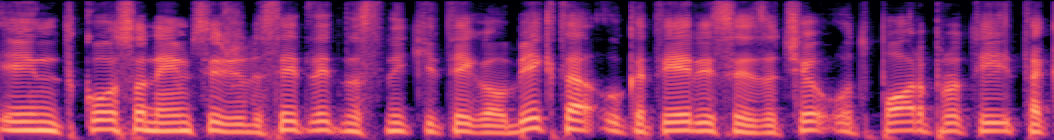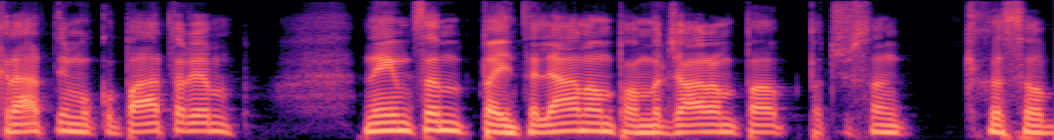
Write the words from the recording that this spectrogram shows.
in tako so Nemci že deset let nasniki tega objekta, v kateri se je začel odpor proti takratnim okupatorjem, Nemcem, pa Italijanom, pa Mačarom, pa pač vsem, ki so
